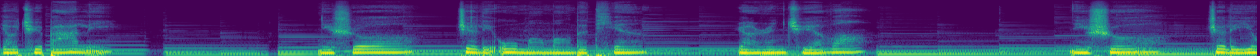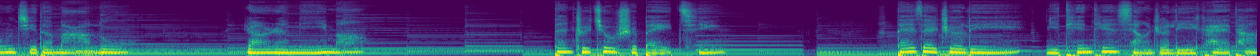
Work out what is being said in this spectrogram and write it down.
要去巴黎。你说这里雾蒙蒙的天，让人绝望。你说这里拥挤的马路，让人迷茫。但这就是北京，待在这里，你天天想着离开它。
